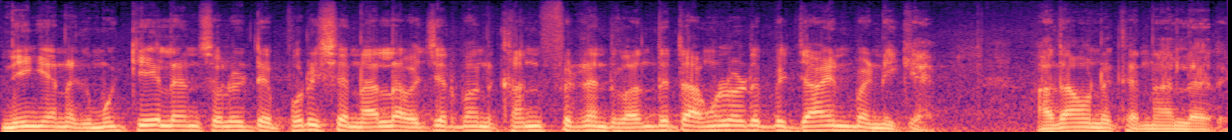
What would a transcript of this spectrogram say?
நீங்கள் எனக்கு முக்கியம் இல்லைன்னு சொல்லிட்டு புருஷன் நல்லா வச்சுருப்பான்னு கான்ஃபிடென்ட் வந்துட்டு அவங்களோட போய் ஜாயின் பண்ணிக்க. அதான் உனக்கு நல்லது.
